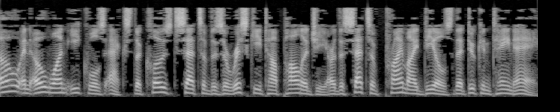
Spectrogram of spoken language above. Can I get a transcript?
O and O1 equals X. The closed sets of the Zariski topology are the sets of prime ideals that do contain A.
